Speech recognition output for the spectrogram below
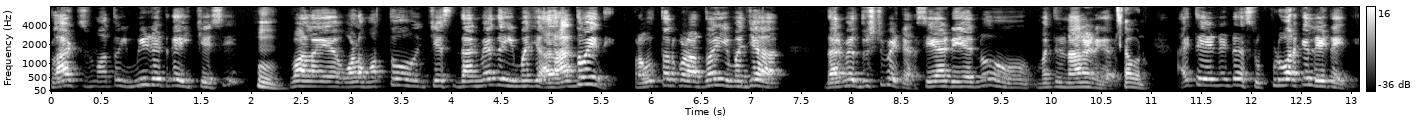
ప్లాట్స్ మాత్రం ఇమ్మీడియట్గా ఇచ్చేసి వాళ్ళ వాళ్ళ మొత్తం చేసి దాని మీద ఈ మధ్య అది అర్థమైంది. ప్రభుత్వానికి కూడా అర్థమైంది ఈ మధ్య దాని మీద దృష్టి పెట్టారు. సిఆర్డిఏను మంత్రి నారాయణ గారు. అవును. అయితే ఏంటంటే అసలు ఇప్పుడు వరకే లేట్ అయింది.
